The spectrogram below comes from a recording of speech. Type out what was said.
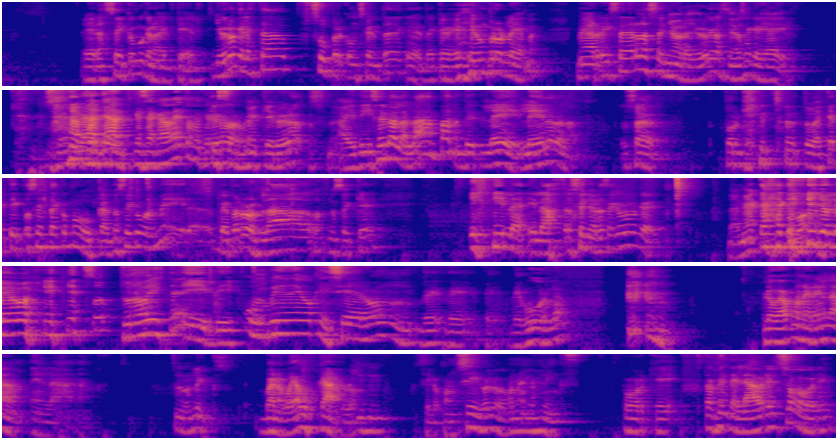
era así como que no, él- él- yo creo que él estaba súper consciente de que, de que había un problema. Me da risa ver a la señora, yo creo que la señora se quería ir. O sea, Ya, que se acabe esto, me quiero ir a se- dormir. me quiero ir a- pues, ahí dice la la lámpara, lee, lee la la lámpara. O sea, porque tú, tú ves que el tipo se está como buscando así como, mira, ve para los lados, no sé qué. Y la, y la otra señora así como que, dame acá que yo leo eso. ¿Tú no viste Y listo. un video que hicieron de, de, de, de burla? Lo voy a poner en la, en la... Los links. Bueno, voy a buscarlo. Si lo consigo, le voy a poner los links, porque justamente él abre el sobre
